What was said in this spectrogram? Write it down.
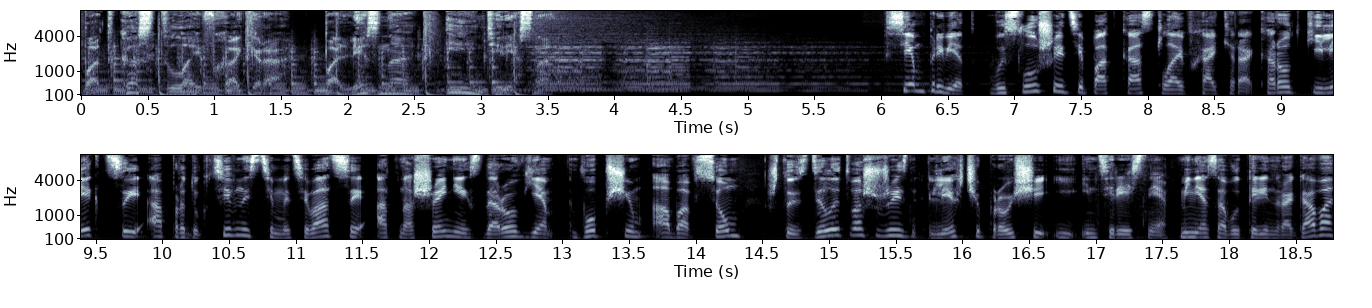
Подкаст лайфхакера. Полезно и интересно. Всем привет! Вы слушаете подкаст лайфхакера. Короткие лекции о продуктивности, мотивации, отношениях, здоровье. В общем, обо всем, что сделает вашу жизнь легче, проще и интереснее. Меня зовут Ирина Рогава,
